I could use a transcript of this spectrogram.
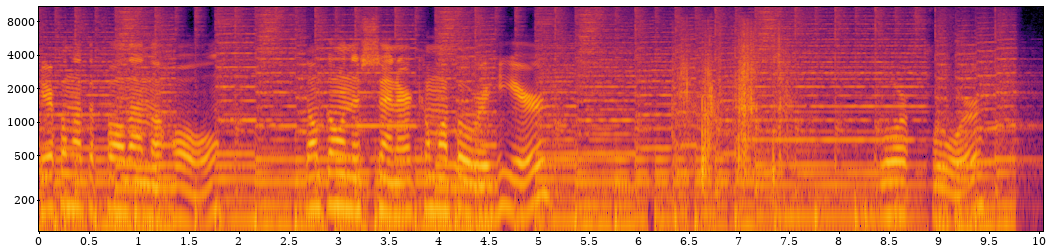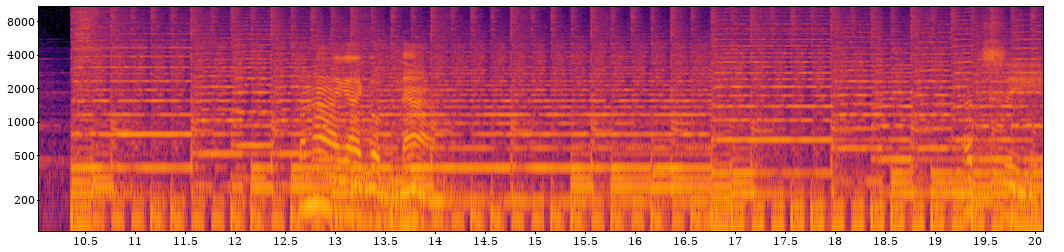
Careful not to fall down the hole. Don't go in the center. Come up over here. Floor four. Somehow I gotta go down. Let's see.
